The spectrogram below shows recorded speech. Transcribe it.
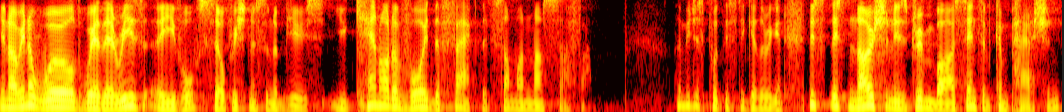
You know, in a world where there is evil, selfishness, and abuse, you cannot avoid the fact that someone must suffer. Let me just put this together again. This, this notion is driven by a sense of compassion,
